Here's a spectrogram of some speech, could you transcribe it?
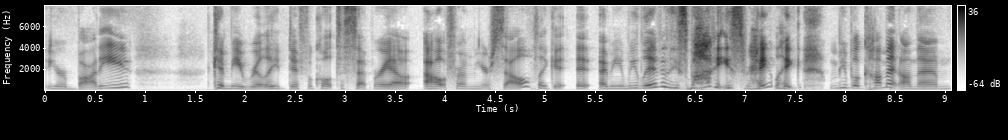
your body can be really difficult to separate out, out from yourself. Like it, it, I mean, we live in these bodies, right? Like when people comment on them,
